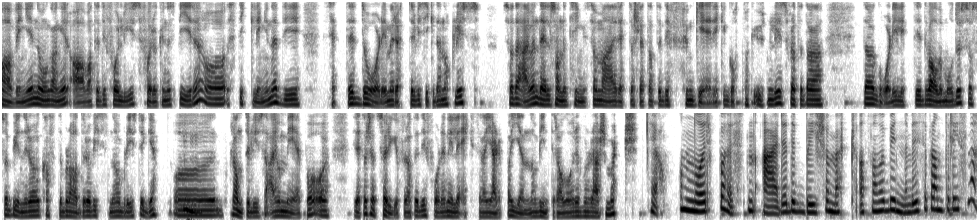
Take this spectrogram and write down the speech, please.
avhengig noen ganger av at de får lys for å kunne spire, og stiklingene de setter dårlig med røtter hvis ikke det er nok lys. Så det er jo en del sånne ting som er rett og slett at de fungerer ikke godt nok uten lys, for at da, da går de litt i dvalemodus, og så begynner de å kaste blader og visne og bli stygge. Og plantelyset er jo med på å rett og slett sørge for at de får den lille ekstra hjelpa gjennom vinterhalvåret hvor det er så mørkt. Ja. Og når på høsten er det det blir så mørkt at man må begynne med disse plantelysene?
